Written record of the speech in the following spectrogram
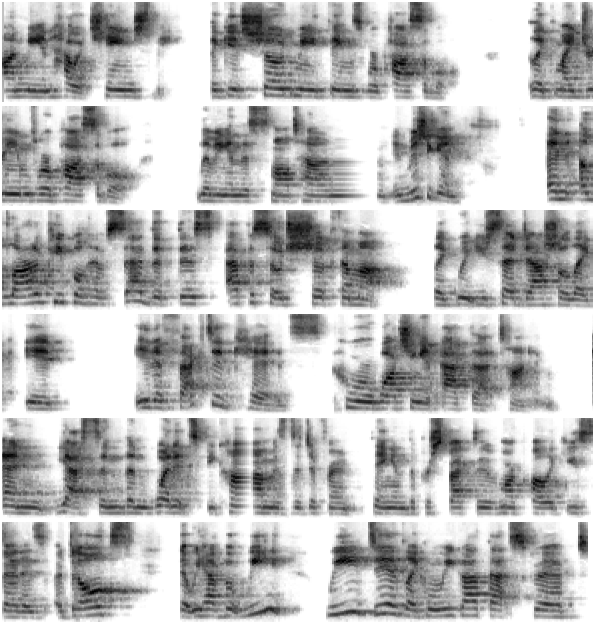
on me and how it changed me. Like it showed me things were possible, like my dreams were possible living in this small town in Michigan. And a lot of people have said that this episode shook them up. Like what you said, Dashiell, like it it affected kids who were watching it at that time. And yes, and then what it's become is a different thing in the perspective, Mark Paul, you said, as adults that we have. But we we did like when we got that script,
